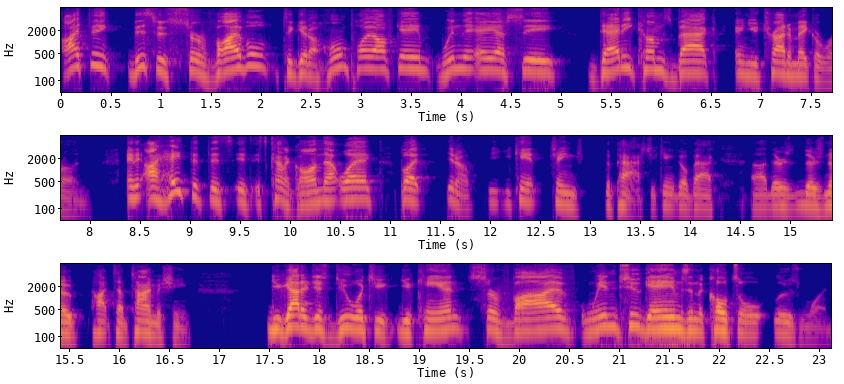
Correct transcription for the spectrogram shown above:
I think this is survival to get a home playoff game, win the AFC. Daddy comes back, and you try to make a run. And I hate that this it, it's kind of gone that way, but you know you can't change the past. You can't go back. Uh, there's there's no hot tub time machine. You got to just do what you you can, survive, win two games, and the Colts will lose one.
